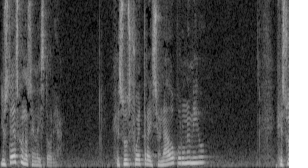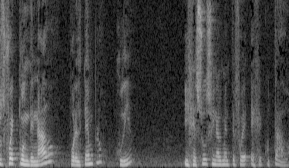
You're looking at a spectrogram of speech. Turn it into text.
Y ustedes conocen la historia. Jesús fue traicionado por un amigo. Jesús fue condenado por el templo judío. Y Jesús finalmente fue ejecutado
